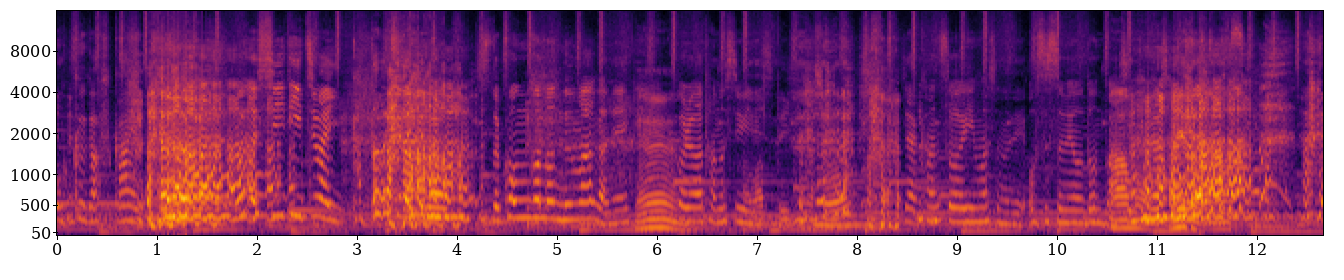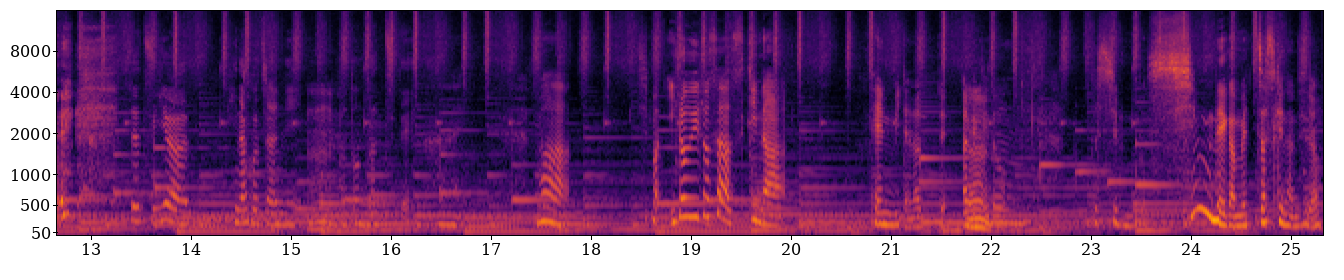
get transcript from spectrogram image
ん。奥が深い。まだ CD1 枚買っただけだけどちょっと今後の沼がねうんこれは楽しみです。回っていきましょう。じゃあ感想を言いますのでおすすめをどんどんあーもう教えてください はい。じゃあ次はひなこちゃんにうん。バトンタッチで。はい、まあまあいろいろさ好きな点みたいなのってあるけど、私もうシンメがめっちゃ好きなんですよ。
